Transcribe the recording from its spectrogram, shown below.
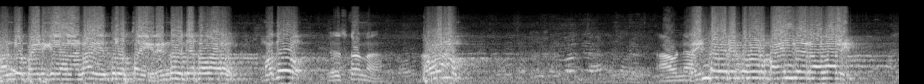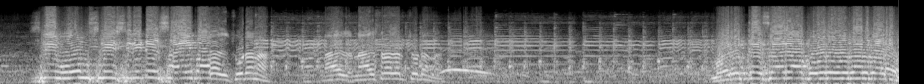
బండ్లు బయటికి వెళ్ళాలన్నా ఎద్దులు వస్తాయి. రెండవ జత వారు మధు. ఆవిడ రెండవ జత వారు బయలుదేరి రావాలి. శ్రీ ఓం శ్రీ షిరిడి సాయిబాబా. చూడన్నా నాగ- నాగేశ్వర గారు చూడన్నా మరొక్కసారి ఆ మూడు వందలు మేడం.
